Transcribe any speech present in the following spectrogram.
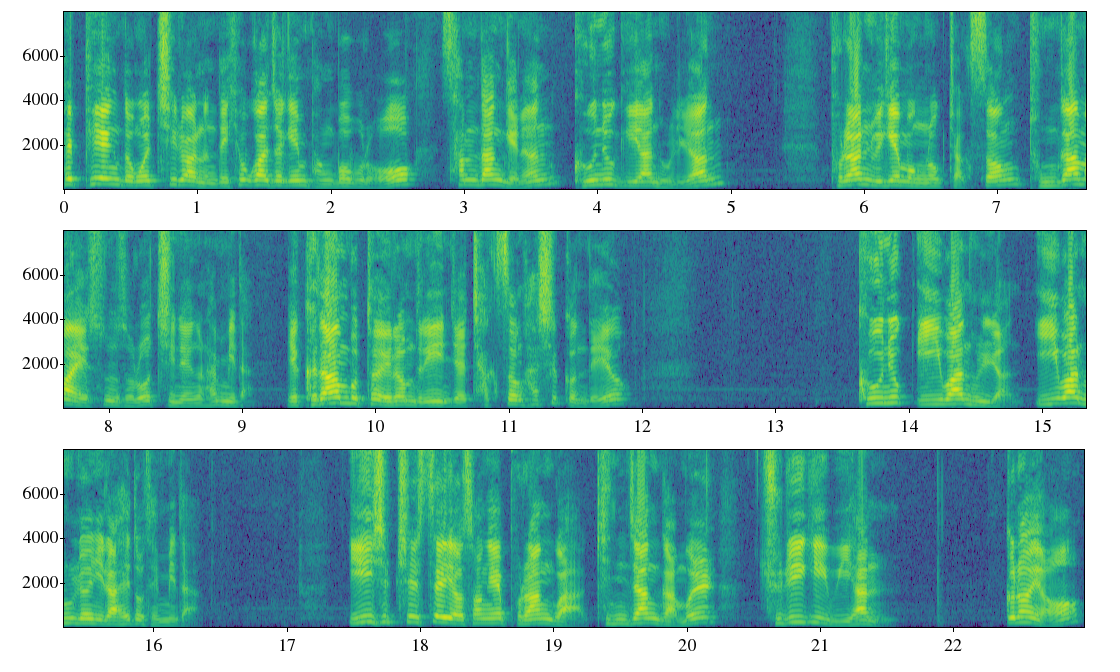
회피 행동을 치료하는 데 효과적인 방법으로 3단계는 근육 위안 훈련, 불안 위계 목록 작성, 둔감화의 순서로 진행을 합니다. 예, 그 다음부터 여러분들이 이제 작성하실 건데요. 근육 이완 훈련, 이완 훈련이라 해도 됩니다. 27세 여성의 불안과 긴장감을 줄이기 위한 끊어요.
